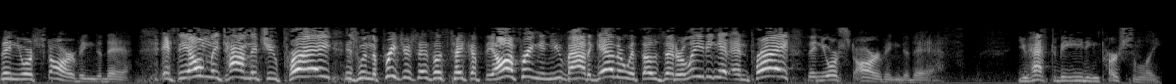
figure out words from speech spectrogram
then you're starving to death. If the only time that you pray is when the preacher says let's take up the offering and you bow together with those that are leading it and pray, then you're starving to death. You have to be eating personally.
